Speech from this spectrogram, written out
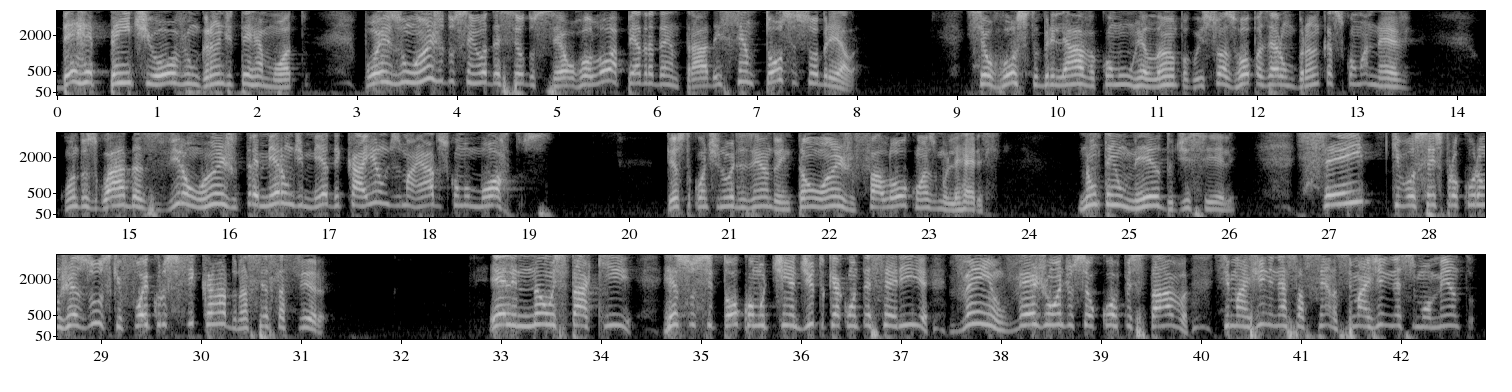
De repente houve um grande terremoto, pois um anjo do Senhor desceu do céu, rolou a pedra da entrada e sentou-se sobre ela. Seu rosto brilhava como um relâmpago e suas roupas eram brancas como a neve. Quando os guardas viram o anjo, tremeram de medo e caíram desmaiados como mortos. O texto continua dizendo: Então o anjo falou com as mulheres. Não tenham medo, disse ele. Sei que vocês procuram Jesus, que foi crucificado na sexta-feira. Ele não está aqui, ressuscitou como tinha dito que aconteceria. Venham, vejam onde o seu corpo estava. Se imagine nessa cena, se imagine nesse momento.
